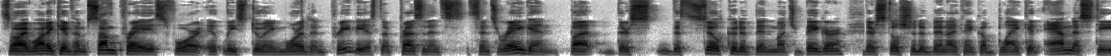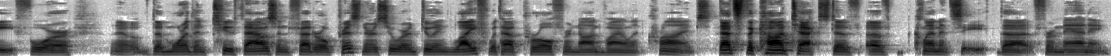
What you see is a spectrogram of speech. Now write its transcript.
So I want to give him some praise for at least doing more than previous the presidents since Reagan, but there's this still could have been much bigger. There still should have been, I think, a blanket amnesty for you know, the more than 2,000 federal prisoners who are doing life without parole for nonviolent crimes. That's the context of, of clemency the, for Manning.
